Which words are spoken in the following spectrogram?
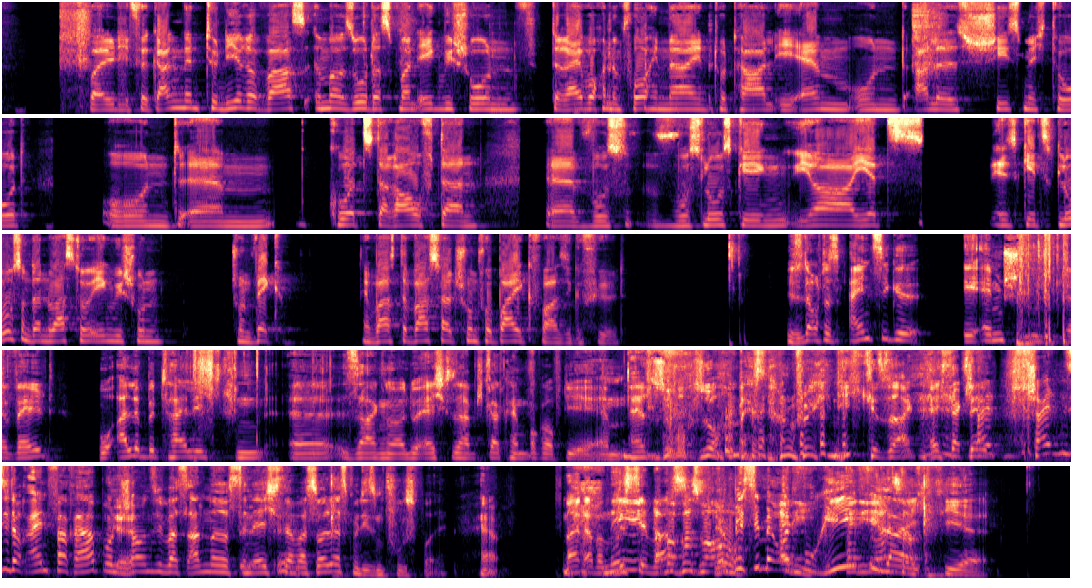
Weil die vergangenen Turniere war es immer so, dass man irgendwie schon drei Wochen im Vorhinein total EM und alles schießt mich tot. Und ähm, kurz darauf dann, äh, wo es losging, ja, jetzt es geht's los und dann warst du irgendwie schon, schon weg. Da warst du warst halt schon vorbei quasi gefühlt. Wir sind auch das einzige EM-Studio der Welt, wo alle Beteiligten äh, sagen, du ehrlich gesagt, habe ich gar keinen Bock auf die EM. Ja, so, so haben wir es dann wirklich nicht gesagt. Ich sag, schalt, schalten Sie doch einfach ab und ja. schauen Sie was anderes, denn echt, was soll das mit diesem Fußball? Ja. Nein, aber nee, wisst ihr was? Aber pass mal auf. Ja, ein bisschen mehr Euphorie Eddie, vielleicht Eddie, hier.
